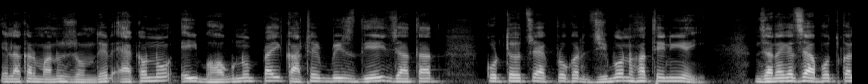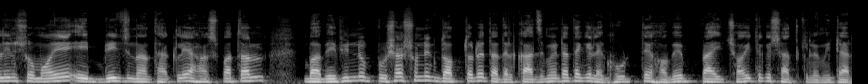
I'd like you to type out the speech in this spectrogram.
এলাকার মানুষজনদের এখনও এই ভগ্নপ্রায় কাঠের ব্রিজ দিয়েই যাতায়াত করতে হচ্ছে এক প্রকার জীবন হাতে নিয়েই। জানা গেছে আপৎকালীন সময়ে এই ব্রিজ না থাকলে হাসপাতাল বা বিভিন্ন প্রশাসনিক দপ্তরে তাদের কাজ মেটাতে গেলে ঘুরতে হবে প্রায় ছয় থেকে সাত কিলোমিটার।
